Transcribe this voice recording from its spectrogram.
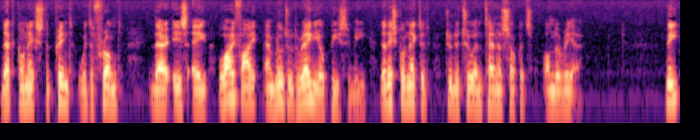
that connects the print with the front there is a Wi-Fi and Bluetooth radio PCB that is connected to the two antenna sockets on the rear. The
